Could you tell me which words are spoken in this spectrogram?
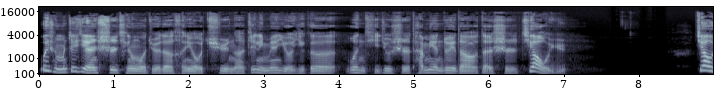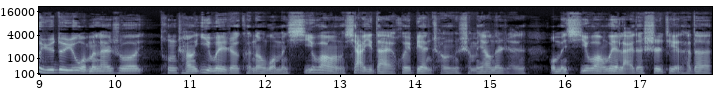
为什么这件事情我觉得很有趣呢？这里面有一个问题，就是他面对到的是教育。教育对于我们来说，通常意味着可能我们希望下一代会变成什么样的人，我们希望未来的世界它的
